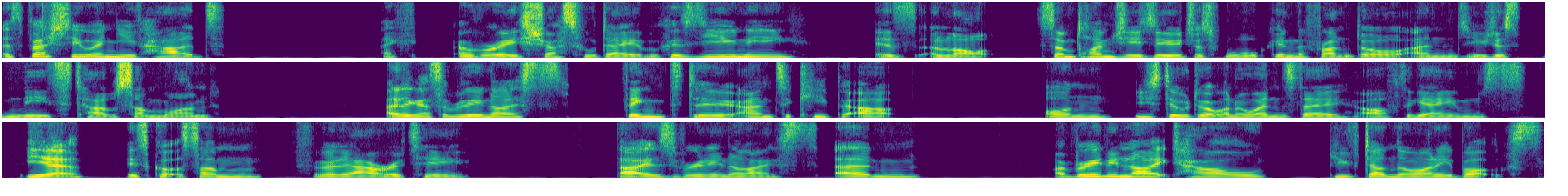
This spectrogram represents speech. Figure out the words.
especially when you've had like a really stressful day because uni is a lot. Sometimes you do just walk in the front door and you just need to tell someone. I think that's a really nice thing to do and to keep it up on you still do it on a Wednesday after games. Yeah. It's got some familiarity. That is really nice. Um I really like how you've done the money box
